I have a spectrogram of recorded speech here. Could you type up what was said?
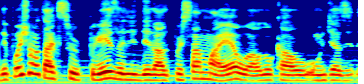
Depois de um ataque surpresa liderado por Samael ao local onde as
